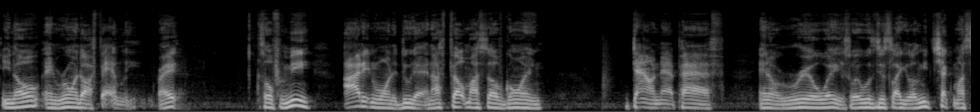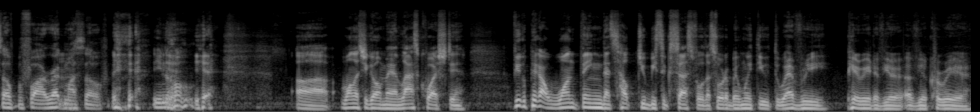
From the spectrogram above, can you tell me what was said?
You know, and ruined our family, right? So for me, I didn't want to do that. And I felt myself going down that path in a real way. So it was just like, let me check myself before I wreck mm. myself. You know? Yeah. Uh, won't let you go, man. Last question. If you could pick out one thing that's helped you be successful, that's sort of been with you through every period of your of your career,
